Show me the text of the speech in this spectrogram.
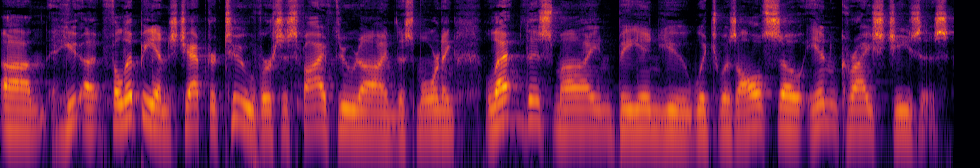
um, he, uh, Philippians chapter 2, verses 5 through 9 this morning. Let this mind be in you, which was also in Christ Jesus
